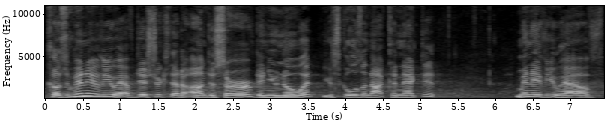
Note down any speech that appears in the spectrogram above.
Because many of you have districts that are underserved and you know it. Your schools are not connected. Many of you have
